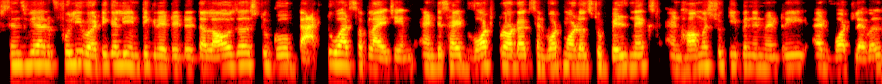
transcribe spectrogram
Since we are fully vertically integrated, it allows us to go back to our supply chain and decide what products and what models to build next and how much to keep in inventory at what level,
